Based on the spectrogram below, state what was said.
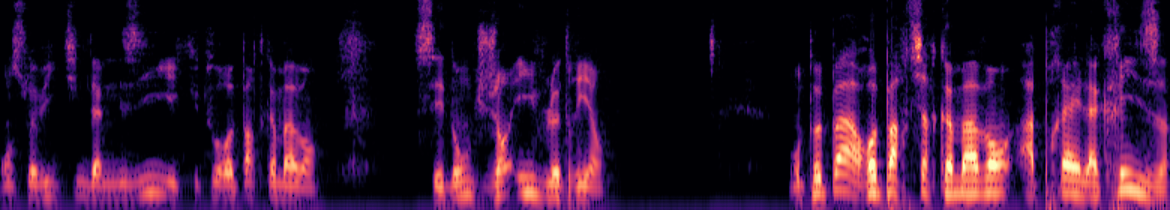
on soit victime d'amnésie et que tout reparte comme avant. C'est donc Jean-Yves Le Drian. On peut pas repartir comme avant après la crise.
